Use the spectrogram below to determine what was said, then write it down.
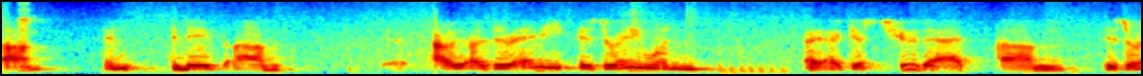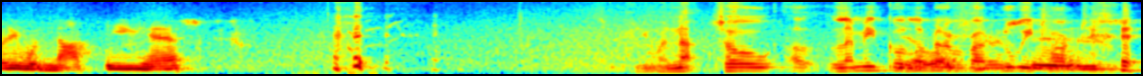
Um, and, and Dave, um, are, are there any? Is there anyone? I, I guess to that, um, is there anyone not being asked? Anyone not? So uh, let me go a little know, bit like about who we talked nurses, to. you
